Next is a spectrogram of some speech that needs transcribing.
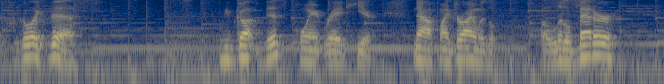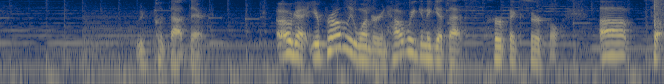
If we go like this, we've got this point right here. Now, if my drawing was a little better, we'd put that there. Okay, you're probably wondering, how are we gonna get that perfect circle? Uh, so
